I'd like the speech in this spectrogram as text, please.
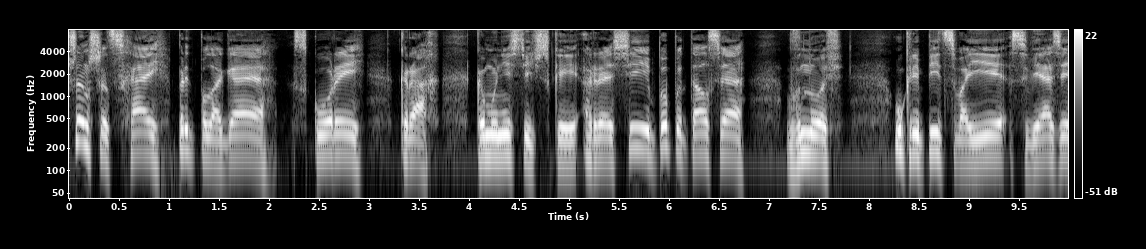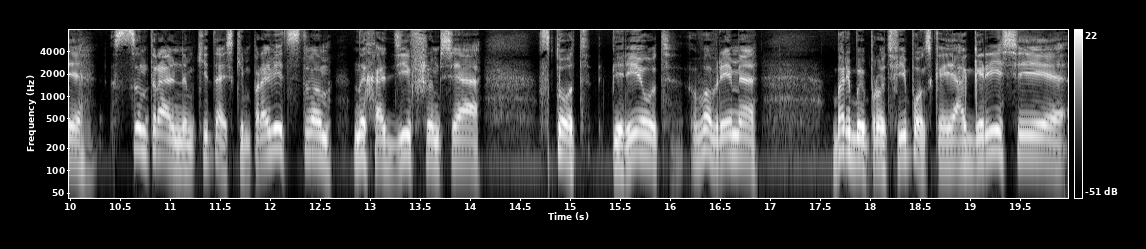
Шеншицхай, предполагая скорый крах коммунистической России, попытался вновь укрепить свои связи с центральным китайским правительством, находившимся в тот период во время борьбы против японской агрессии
